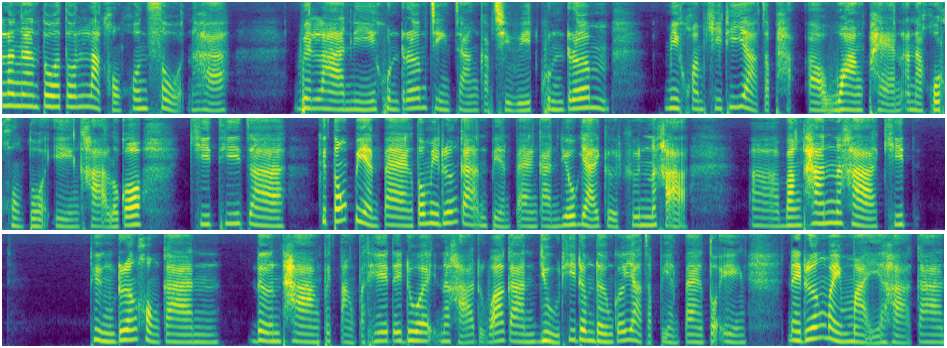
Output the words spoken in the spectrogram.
พลังงานตัวตนหลักของคนโสดนะคะ เวลานี้คุณเริ่มจริงจังกับชีวิต คุณเริ่มมีความคิดที่อยากจะวางแผนอนาคตของตัวเองค่ะ แล้วก็คิดที่จะคือต้องเปลี่ยนแปลงต้องมีเรื่องการเปลี่ยนแปลงการโยกย้ายเกิดขึ้นนะคะาบางท่านนะคะคิดถึงเรื่องของการเดินทางไปต่างประเทศได้ด้วยนะคะ หรือว่าการอยู่ที่เดิมๆก็อยากจะเปลี่ยนแปลงตัวเอง ในเรื่องใหม่ๆอะค่ะการ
